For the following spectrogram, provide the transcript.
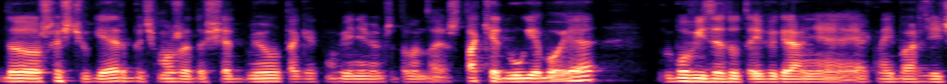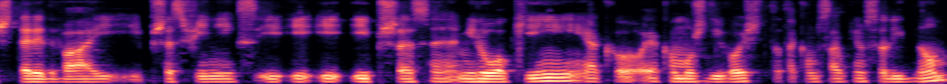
do sześciu gier, być może do siedmiu. Tak jak mówię, nie wiem, czy to będą aż takie długie boje, bo widzę tutaj wygranie jak najbardziej 4-2 i, i, przez Phoenix i, i, i, przez Milwaukee jako, jako możliwość, to taką całkiem solidną,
